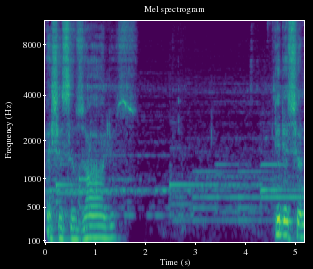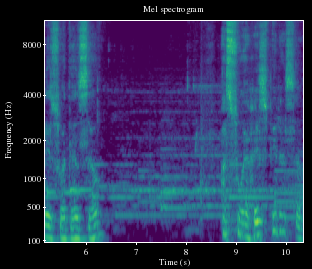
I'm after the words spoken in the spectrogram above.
Feche seus olhos. Direcione sua atenção à sua respiração.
